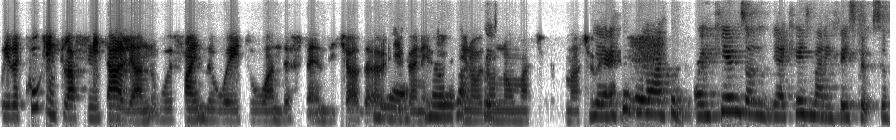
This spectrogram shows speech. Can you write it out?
with a cooking class in Italian, we find a way to understand each other, yeah, even if no, you know don't know much much. Yeah, I think, well, I think um, Kieran's on. Yeah, Kieran's manning Facebook, so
